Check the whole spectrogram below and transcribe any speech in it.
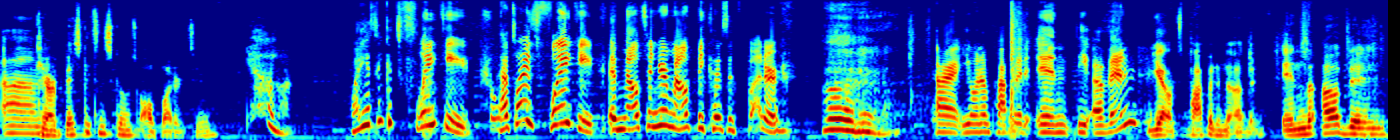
Um, Okay, are biscuits and scones all butter too? yeah. Why do you think it's flaky? That's why it's flaky. It melts in your mouth because it's butter. All right, you want to pop it in the oven? yeah, let's pop it in the oven. In the oven,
